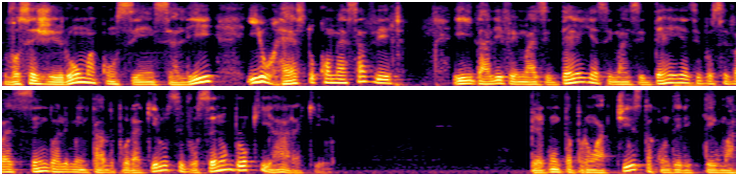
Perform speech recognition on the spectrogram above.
Você gerou uma consciência ali e o resto começa a vir. E dali vem mais ideias e mais ideias, e você vai sendo alimentado por aquilo se você não bloquear aquilo. Pergunta para um artista quando ele tem uma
